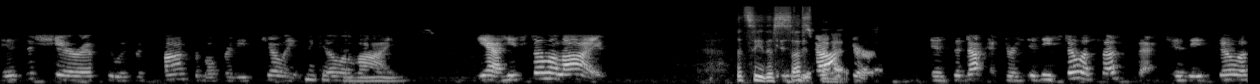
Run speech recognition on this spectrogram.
Is the sheriff who is responsible for these killings still alive? names. Yeah, he's still alive. Let's see the Is the doctor? Is the doctor? Is he still a suspect? Is he still a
